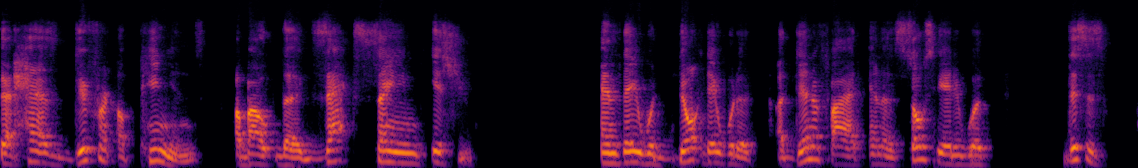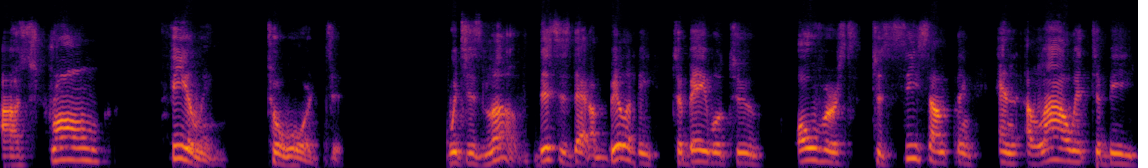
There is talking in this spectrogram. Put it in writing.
that has different opinions about the exact same issue and they would don't they would identify it and associate it with this is a strong feeling towards it, which is love. This is that ability to be able to over to see something and allow it to be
